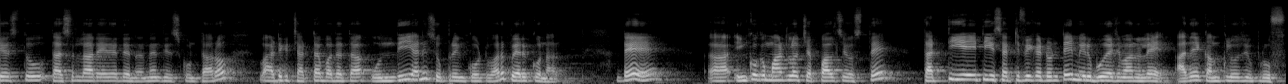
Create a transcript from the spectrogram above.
చేస్తూ తహసీల్దార్ ఏదైతే నిర్ణయం తీసుకుంటారో వాటికి చట్టబద్ధత ఉంది అని సుప్రీంకోర్టు వారు పేర్కొన్నారు. అంటే ఇంకొక మాటలో చెప్పాల్సి వస్తే థర్టీ ఎయిటీ సర్టిఫికేట్ ఉంటే మీరు భూ యజమానులే. అదే కంక్లూజివ్ ప్రూఫ్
